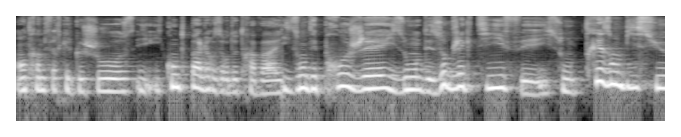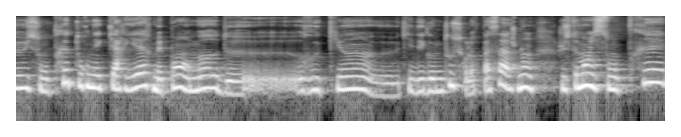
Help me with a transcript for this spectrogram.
en train de faire quelque chose, ils, comptent pas leurs heures de travail, ils ont des projets, ils ont des objectifs et ils sont très ambitieux, ils sont très tournés carrière, mais pas en mode euh, requin euh, qui dégomme tout sur leur passage. Non, justement, ils sont très,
